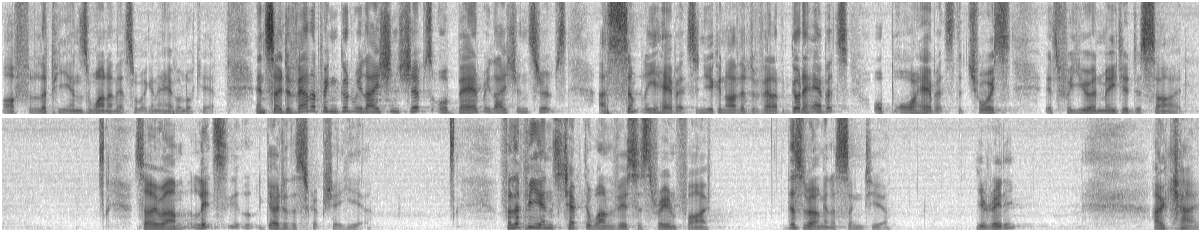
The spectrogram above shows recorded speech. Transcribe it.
of Philippians 1, and that's what we're going to have a look at. And so, developing good relationships or bad relationships are simply habits, and you can either develop good habits or poor habits. The choice is for you and me to decide. So, um, let's go to the scripture here Philippians chapter 1, verses 3 and 5. This is what I'm going to sing to you. You ready? Okay,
